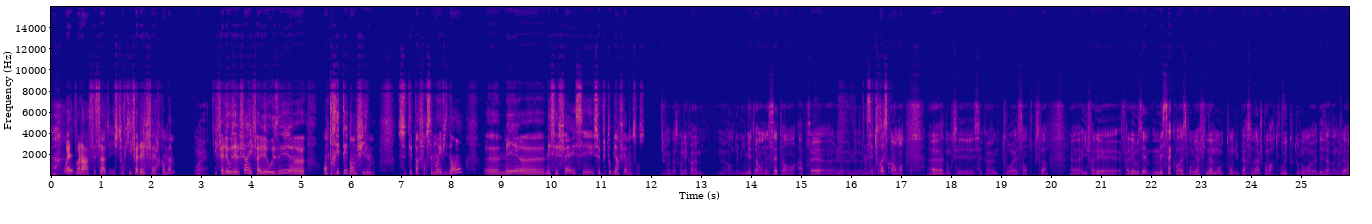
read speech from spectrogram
ouais. ouais, voilà, c'est ça. Je trouve qu'il fallait le faire quand même. Ouais. Il fallait oser le faire, il fallait oser, en traiter dans le film. C'était pas forcément évident, mais c'est fait et c'est c'est plutôt bien fait à mon sens. Ouais, parce qu'on est quand même, mmh, en 2008, hein, on est 7 ans après, heu, le le Ah, le c'est 11 tout récent, hein. septembre, heu, donc c'est quand même tout récent tout cela. Il fallait fallait oser, mais ça correspond bien finalement au ton du personnage qu'on va retrouver tout au long, des Avengers,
